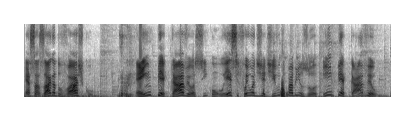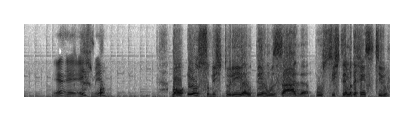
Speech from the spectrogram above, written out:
Essa zaga do Vasco é impecável assim? Esse foi o adjetivo que o Fabinho usou. Impecável? É, é, é isso mesmo? Bom, eu substituiria o termo zaga por sistema defensivo.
